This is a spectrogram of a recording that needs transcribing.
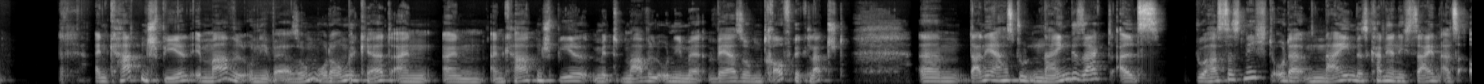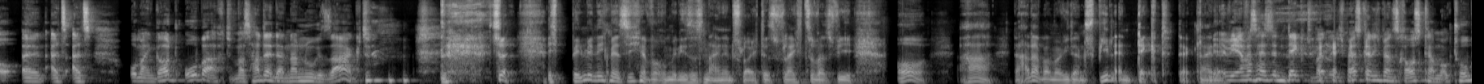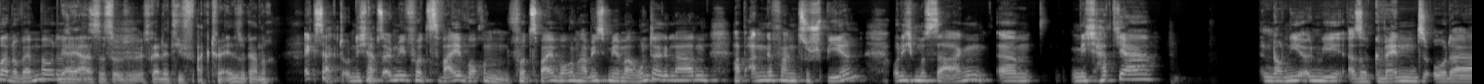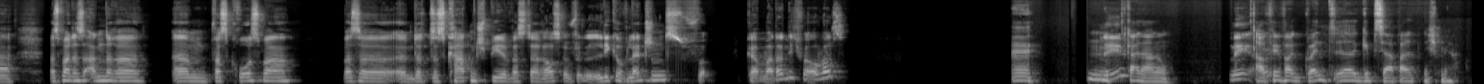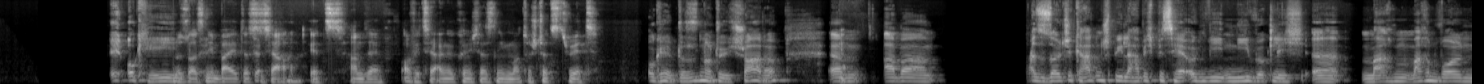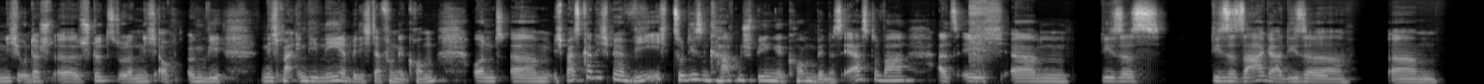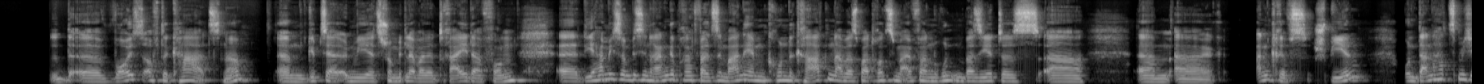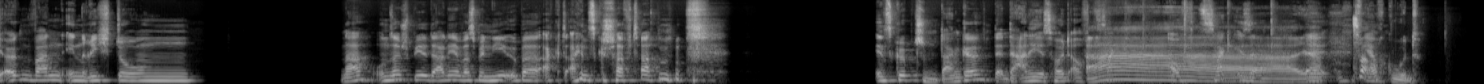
Ein Kartenspiel im Marvel-Universum oder umgekehrt ein, ein, ein Kartenspiel mit Marvel-Universum draufgeklatscht. Ähm, Daniel, hast du Nein gesagt, als du hast das nicht? Oder Nein, das kann ja nicht sein, als, äh, als, als oh mein Gott, Obacht, was hat er denn dann nur gesagt? Ich bin mir nicht mehr sicher, warum mir dieses Nein entfleucht ist. Vielleicht sowas wie, oh, ah, da hat er aber mal wieder ein Spiel entdeckt, der kleine. Ja, was heißt entdeckt? Ich weiß gar nicht, wann es rauskam. Oktober, November oder Ja, ja, sowas? es ist, ist relativ aktuell sogar noch. Exakt. Und ich Ja. habe es irgendwie vor zwei Wochen, vor zwei Wochen habe ich es mir mal runtergeladen, habe angefangen zu spielen und ich muss sagen, ähm, mich hat ja noch nie irgendwie, also Gwent oder was war das andere, ähm, was groß war, was äh, das, das Kartenspiel, was da rausgekommen League of Legends, gab- war da nicht auch was? Äh, Hm, Nee. Keine Ahnung. Nee, Auf jeden Fall, Gwent äh, gibt es ja bald nicht mehr. äh, okay. Nur so als nebenbei, das ist ja, jetzt haben sie ja offiziell angekündigt, dass es nicht mehr unterstützt wird. Okay, das ist natürlich schade. Ähm, Aber also solche Kartenspiele habe ich bisher irgendwie nie wirklich äh, machen, machen wollen, nicht unterstützt oder nicht auch irgendwie, nicht mal in die Nähe bin ich davon gekommen. Und ähm, ich weiß gar nicht mehr, wie ich zu diesen Kartenspielen gekommen bin. Das erste war, als ich ähm, dieses, diese Saga, diese ähm, äh, Voice of the Cards, ne? Ähm, Gibt es ja irgendwie jetzt schon mittlerweile drei davon. Äh, die haben mich so ein bisschen rangebracht, weil es waren ja im Grunde Karten, aber es war trotzdem einfach ein rundenbasiertes äh, ähm, äh, Angriffsspiel. Und dann hat es mich irgendwann in Richtung na, unser Spiel, Daniel, was wir nie über Akt 1 geschafft haben. Inscription, danke. Der Daniel ist heute auf Zack. Ah, auf Zack ist er. Ja. Äh, das war ja. auch gut.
